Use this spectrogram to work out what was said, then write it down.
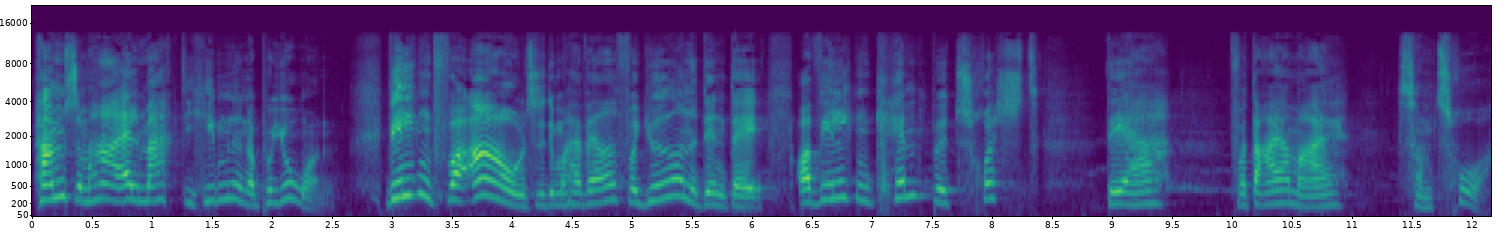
Ham, som har al magt i himlen og på jorden. Hvilken forarvelse det må have været for jøderne den dag, og hvilken kæmpe trøst det er for dig og mig, som tror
